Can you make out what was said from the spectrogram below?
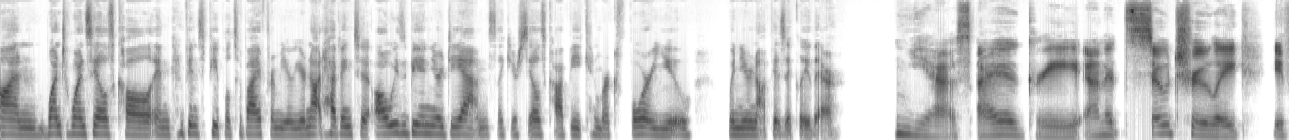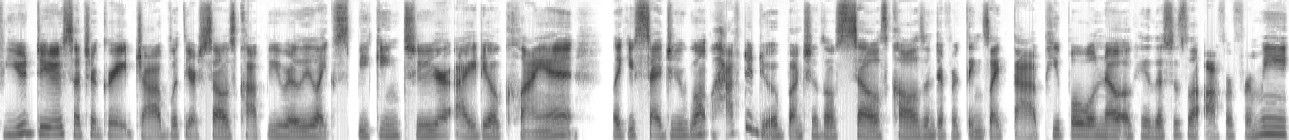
on one to one sales call and convince people to buy from you. You're not having to always be in your DMs. Like your sales copy can work for you when you're not physically there. Yes, I agree. And it's so true. Like, if you do such a great job with your sales copy, really like speaking to your ideal client, like you said, you won't have to do a bunch of those sales calls and different things like that. People will know, okay, this is the offer for me,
